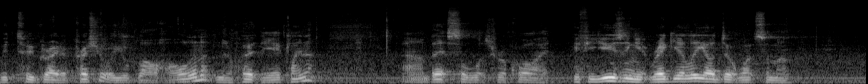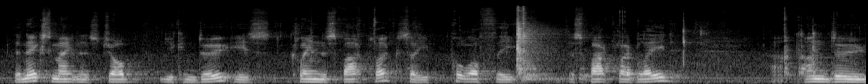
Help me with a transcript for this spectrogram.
with too great a pressure or you'll blow a hole in it and it'll hurt the air cleaner. Um, but that's all that's required. If you're using it regularly, I'd do it once a month. The next maintenance job you can do is clean the spark plug. So you pull off the, the spark plug lead, uh, undo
